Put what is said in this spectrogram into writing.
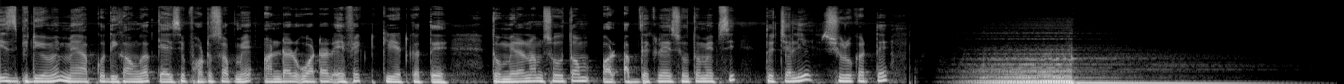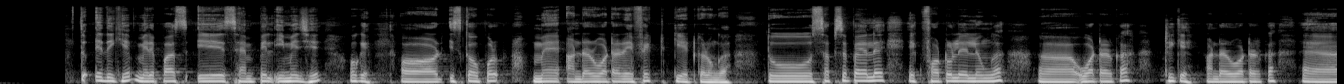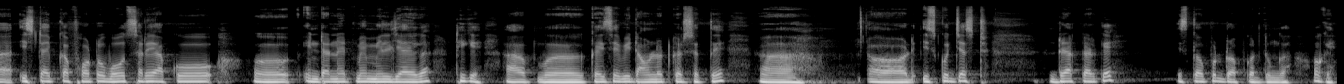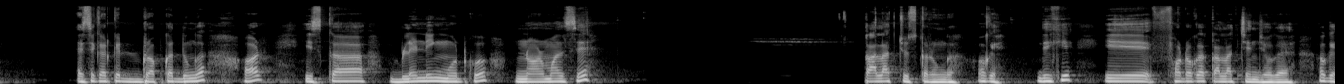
इस वीडियो में मैं आपको दिखाऊँगा कैसे फोटोशॉप में अंडर वाटर इफ़ेक्ट क्रिएट करते हैं। तो मेरा नाम सौतम और अब देख रहे हैं सौतम एफ़ तो चलिए शुरू करते तो ये देखिए मेरे पास ये सैंपल इमेज है ओके और इसका ऊपर मैं अंडर वाटर इफ़ेक्ट क्रिएट करूँगा। तो सबसे पहले एक फ़ोटो ले लूँगा वाटर का ठीक है? अंडर वाटर का आ, इस टाइप का फ़ोटो बहुत सारे आपको इंटरनेट में मिल जाएगा, ठीक है? आप कैसे भी डाउनलोड कर सकते और इसको जस्ट ड्रैग करके इसका ऊपर ड्रॉप कर दूँगा ओके ऐसे करके ड्रॉप कर दूँगा, और इसका ब्लेंडिंग मोड को नॉर्मल से काला चूज़ करूँगा ओके देखिए, ये फ़ोटो का कलर चेंज हो गया okay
